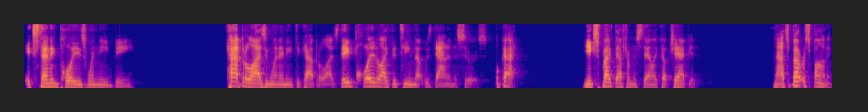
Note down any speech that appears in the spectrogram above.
extending plays when need be, capitalizing when they need to capitalize. They played like the team that was down in the series. Okay. You expect that from the Stanley Cup champion. Now it's about responding.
